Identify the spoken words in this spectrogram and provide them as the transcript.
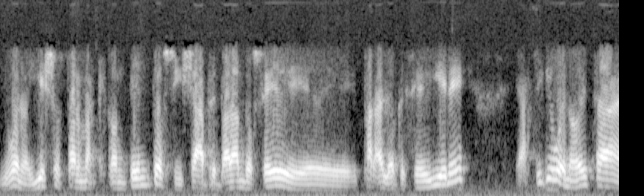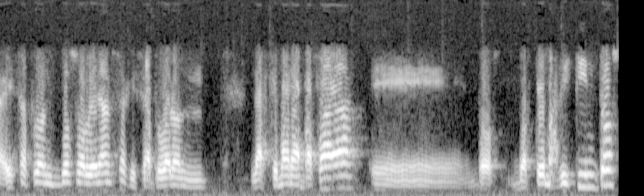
y bueno, y ellos están más que contentos y ya preparándose eh, para lo que se viene. Así que bueno, esta, esas fueron dos ordenanzas que se aprobaron la semana pasada, eh, dos, dos temas distintos,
